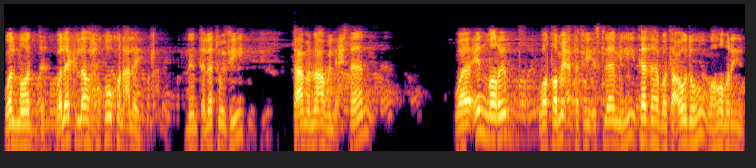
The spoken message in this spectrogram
والمودة. ولكن له حقوق عليك. إن أنت لا تؤذيه تعامل معه بالإحسان. وإن مرض وطمعت في إسلامه تذهب وتعوده وهو مريض.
